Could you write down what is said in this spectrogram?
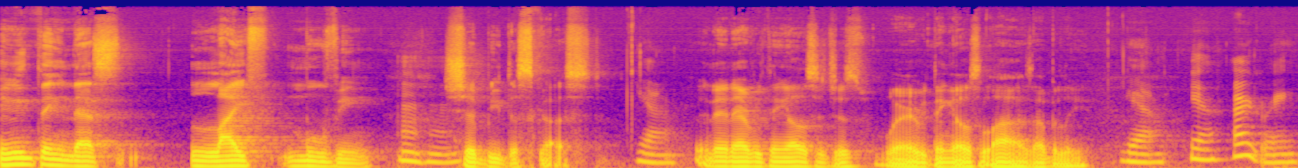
Anything that's life moving Mm-hmm. should be discussed. Yeah. And then everything else is just where everything else lies, I believe. Yeah, yeah, I agree.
